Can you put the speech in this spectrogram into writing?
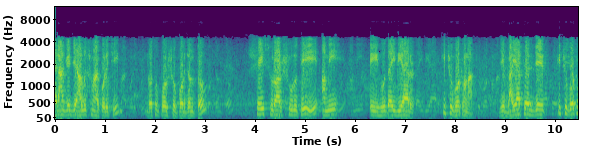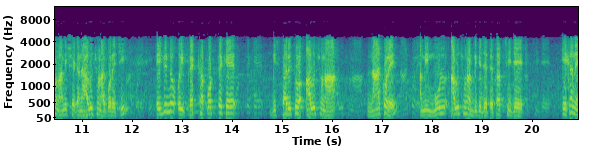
এর আগে যে আলোচনা করেছি গত পরশু পর্যন্ত, সেই সুরার শুরুতেই আমি এই হুদাই বিয়ার কিছু ঘটনা, যে বায়াতের যে কিছু ঘটনা আমি সেখানে আলোচনা করেছি। এই জন্য ওই প্রেক্ষাপট থেকে বিস্তারিত আলোচনা না করে আমি মূল আলোচনার দিকে যেতে চাচ্ছি যে এখানে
